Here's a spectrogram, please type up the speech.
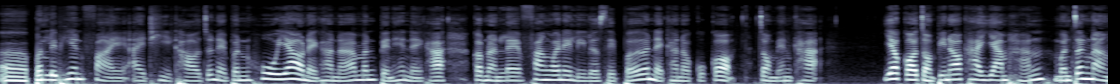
เอ่อเปิ้นเลยเพียนฝ่าย IT เขาจังไหนเปิ้นฮู้ยาวไหนค่ะนะ มันเป็นเห็นไหนคะกำนันแลฟังไว้ในรีเลเซเปอร์ในค่ะเนาะกูก็จ่องแม่นค่ะยากอจ่องพี่น้องค่ะยามหัน เหมือนจังหนัง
